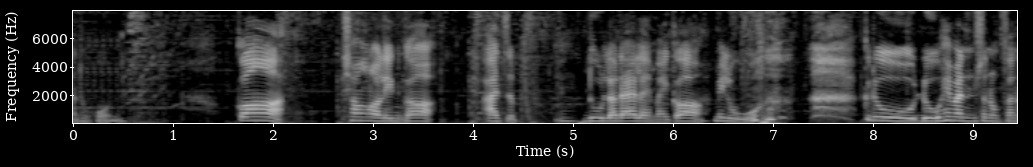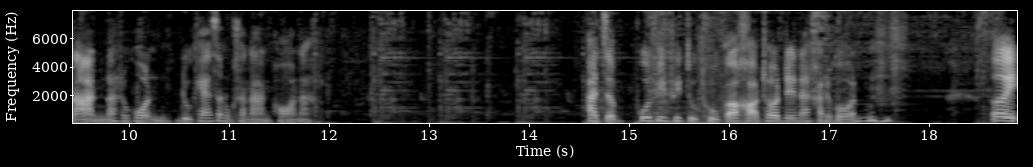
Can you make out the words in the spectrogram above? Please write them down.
นะทุกคน ก็ช่องรอเลนก็อาจจะดูแล้วได้อะไรไหมก็ไม่รู้ ก็ดูดูให้มันสนุกสนานนะทุกคนดูแค่สนุกสนานพอนะ อาจจะพูดผิดผิดถูกถูกก็ขอโทษด้วยนะคะทุกคน เฮ้ย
